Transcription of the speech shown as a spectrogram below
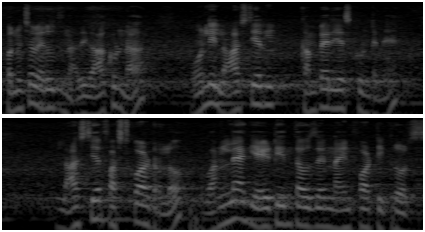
ఎప్పటి నుంచో పెరుగుతుంది. అది కాకుండా ఓన్లీ లాస్ట్ ఇయర్ కంపేర్ చేసుకుంటేనే లాస్ట్ ఇయర్ ఫస్ట్ క్వార్టర్లో one lakh eighteen thousand nine forty crores.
